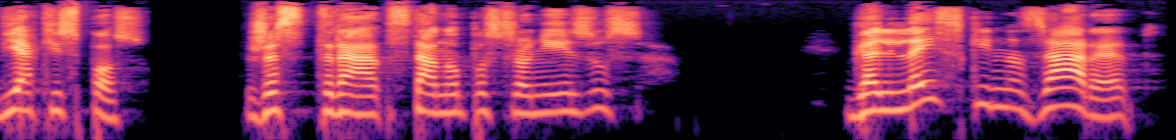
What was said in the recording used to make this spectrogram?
W jaki sposób? Że stanął po stronie Jezusa. Galilejski Nazaret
